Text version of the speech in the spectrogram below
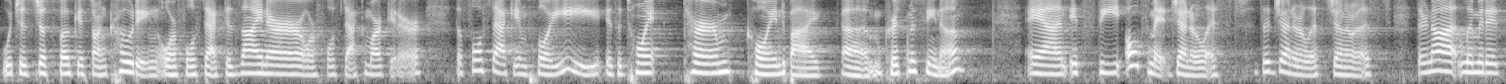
which is just focused on coding, or full stack designer, or full stack marketer. The full stack employee is a term coined by um, Chris Messina, and it's the ultimate generalist, the generalist generalist. They're not limited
